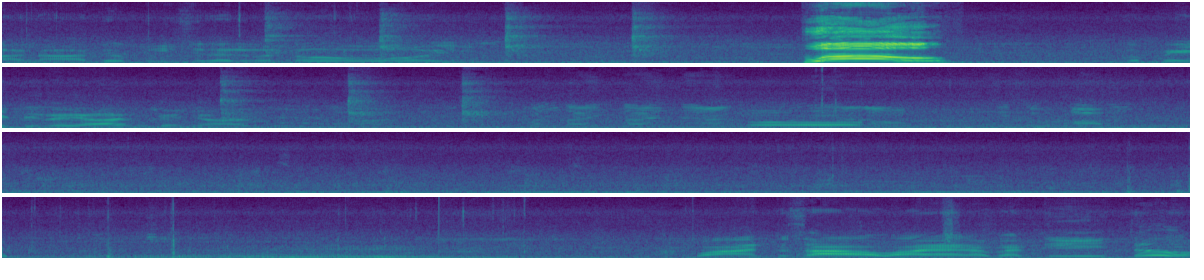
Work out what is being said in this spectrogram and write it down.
Another piece na naman to, oy. Wow! No, pwede na yan, ganyan. Pantayin-tayin na yan. Oo. Ano? Isuka. Kwanto sawa na naman dito.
